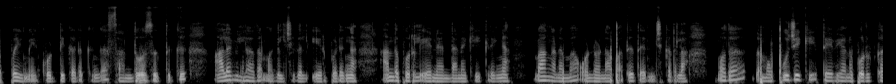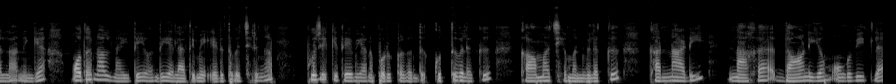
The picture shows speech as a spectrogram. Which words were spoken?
எப்பயுமே கொட்டி கிடக்குங்க. சந்தோஷத்துக்கு அளவில்லாத மகிழ்ச்சிகள் ஏற்படுங்க. அந்த பொருள் என்னென்னு கேட்குறீங்க வாங்க நம்ம ஒன்று ஒன்றா பார்த்து தெரிஞ்சுக்கிடலாம். மொதல் நம்ம பூஜைக்கு தேவையான பொருட்கள்லாம் நீங்கள் மொதல் நாள் நைட்டே வந்து எல்லாத்தையுமே எடுத்து வச்சுருங்க. பூஜைக்கு தேவையான பொருட்கள் வந்து குத்து விளக்கு காமாட்சி அம்மன் விளக்கு கண்ணாடி நகை தானியம் உங்கள் வீட்டில்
